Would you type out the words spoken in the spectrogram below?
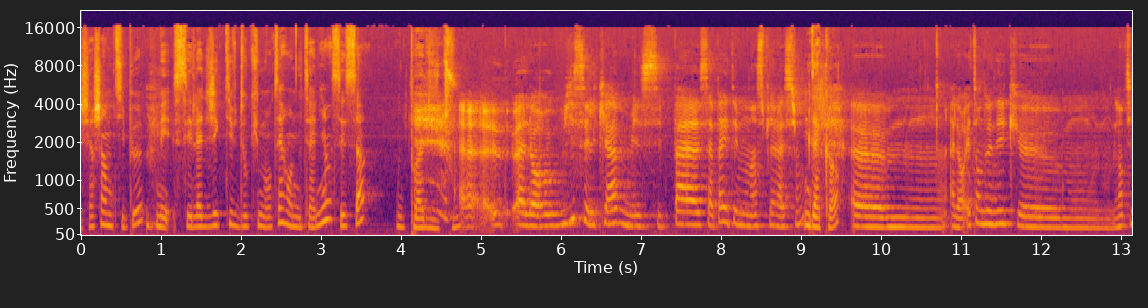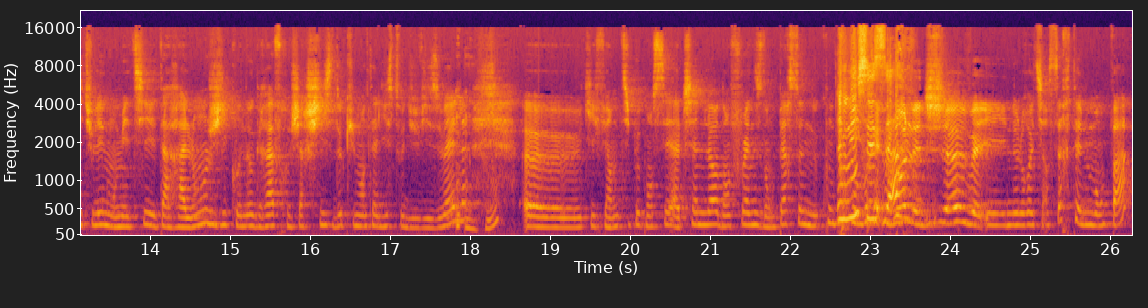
cherché un petit peu, mais c'est l'adjectif documentaire en italien, c'est ça? Ou pas du tout euh, Alors oui, c'est le cas, mais c'est pas, ça n'a pas été mon inspiration. D'accord. Euh, alors étant donné que l'intitulé de mon métier est à rallonge, iconographe, recherchiste, documentaliste audiovisuel, mhm. euh, qui fait un petit peu penser à Chandler dans Friends, dont personne ne comprend oui, vraiment le job et il ne le retient certainement pas.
